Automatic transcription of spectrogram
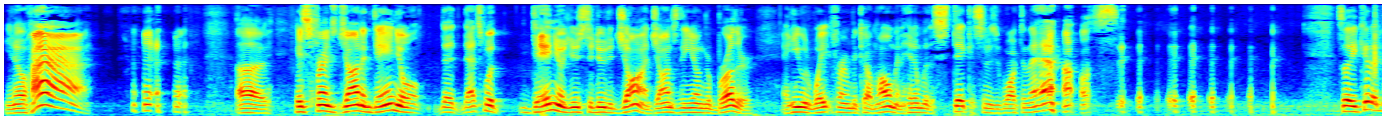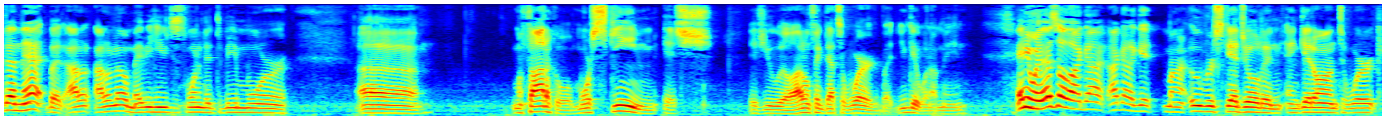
You know, ha! uh, his friends John and Daniel, that, that's what Daniel used to do to John. John's the younger brother, and he would wait for him to come home and hit him with a stick as soon as he walked in the house. so he could have done that, but I don't, I don't know. Maybe he just wanted it to be more uh, methodical, more scheme ish, if you will. I don't think that's a word, but you get what I mean. Anyway, that's all I got. I got to get my Uber scheduled and, and get on to work.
